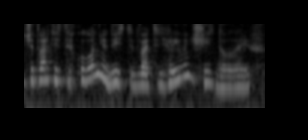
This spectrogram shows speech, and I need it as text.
Четвертість цих кулонів 220 гривень 6 доларів.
